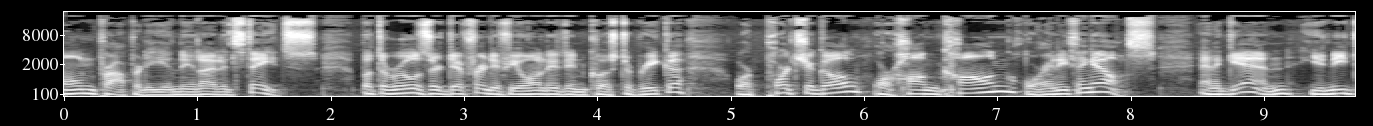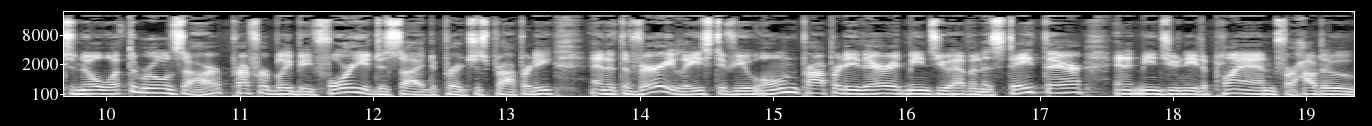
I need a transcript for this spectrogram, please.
own property in the United States. But the rules are different if you own it in Costa Rica or Portugal or Hong Kong or anything else. And again, you need to know what the rules are, preferably before you decide to purchase property. And at the very least, if you own property there, it means you have an estate there and it means you need a plan for how to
